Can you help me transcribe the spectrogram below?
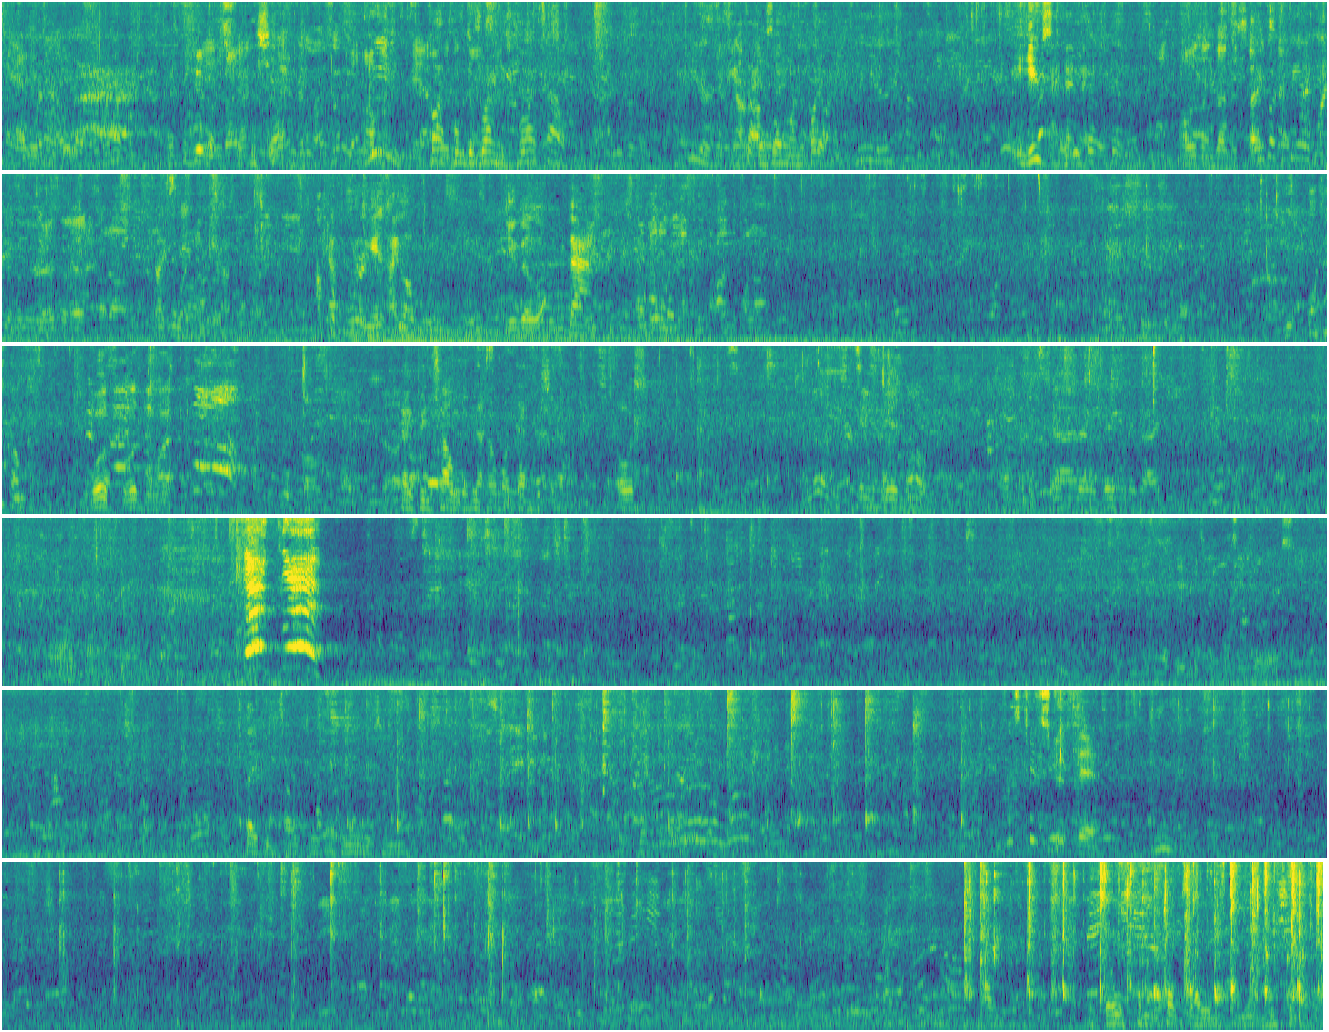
The? Guy pulled the reins right out. I was the got. I on the other side. So. You go what? Both, they both. They've been told, shout. Oh, it's- It's in here. They've been told to, they've been. It's still stood there. They all come out of the box area and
